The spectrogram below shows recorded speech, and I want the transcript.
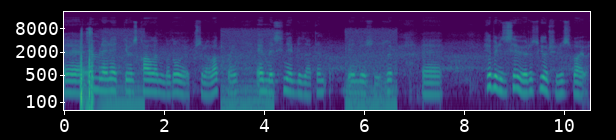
Ee, Emre ettiğimiz kavganın da dolayı kusura bakmayın. Emre sinirli zaten biliyorsunuzdur. Ee, hepinizi seviyoruz. Görüşürüz. Bay bay.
